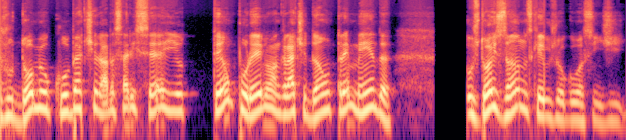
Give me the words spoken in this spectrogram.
ajudou meu clube a tirar da Série C e eu tenho por ele uma gratidão tremenda. Os dois anos que ele jogou, assim, de,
